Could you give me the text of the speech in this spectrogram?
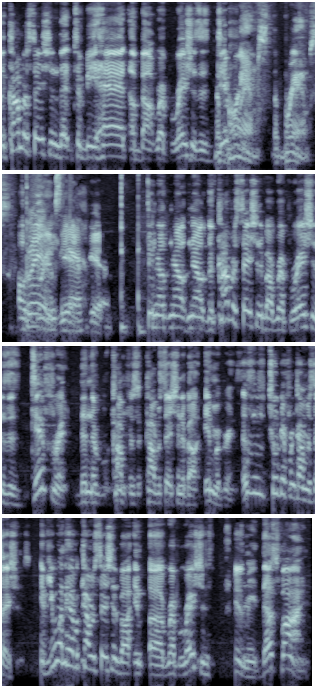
The conversation that to be had about reparations is The different. Brims. The Brims. Oh, the Brims, Brims, yeah, yeah. See, now, now, now, the conversation about reparations is different than the convers- conversation about immigrants. Those are two different conversations. If you want to have a conversation about uh, reparations, excuse me, that's fine.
